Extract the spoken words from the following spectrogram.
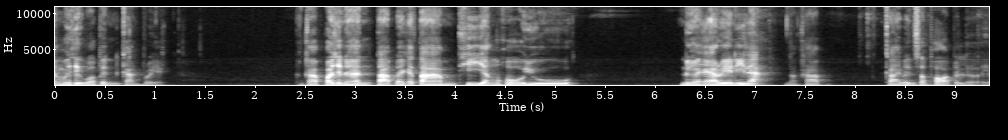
ยังไม่ถือว่าเป็นการเบรกนะครับเพราะฉะนั้นตราบใดก็ตามที่ยังโฮอยู่ เหนือแอเรียนี้แหละนะครับ กลายเป็นซัพพอร์ตไปเลย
